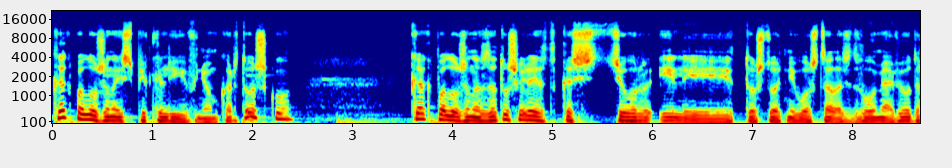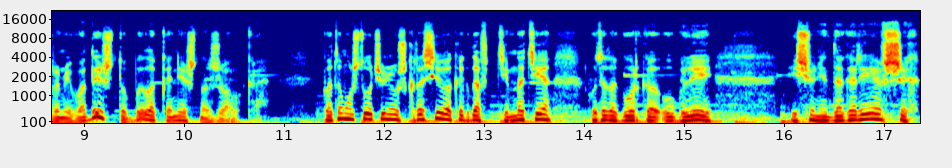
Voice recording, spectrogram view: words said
Как положено, испекли в нем картошку. Как положено, затушили этот костер или то, что от него осталось двумя ведрами воды, что было, конечно, жалко. Потому что очень уж красиво, когда в темноте вот эта горка углей, еще не догоревших,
